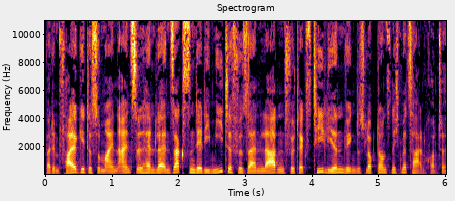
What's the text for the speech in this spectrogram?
Bei dem Fall geht es um einen Einzelhändler in Sachsen, der die Miete für seinen Laden für Textilien wegen des Lockdowns nicht mehr zahlen konnte.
